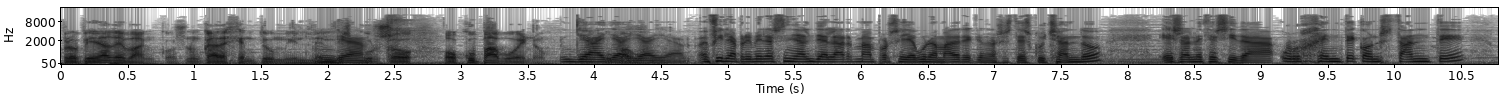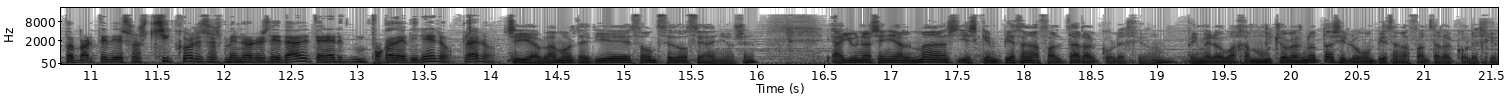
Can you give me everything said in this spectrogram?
propiedad de bancos, nunca de gente humilde. El Ya. discurso ocupa bueno. Ya, ocupa ya, ya, bueno. ya. En fin, la primera señal de alarma, por si hay alguna madre que nos esté escuchando, es la necesidad urgente, constante, por parte de esos chicos, de esos menores de edad, de tener un poco de dinero, claro. Sí, hablamos de 10, 11, 12 años. ¿eh? Hay una señal más y es que empiezan a faltar al colegio. ¿eh? Primero bajan mucho las notas y luego empiezan a faltar al colegio.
